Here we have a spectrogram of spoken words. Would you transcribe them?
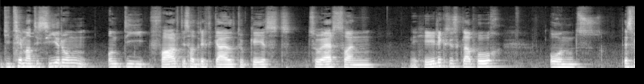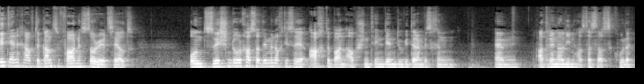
die Thematisierung und die Fahrt ist halt richtig geil. Du gehst zuerst so ein, eine Helix, ist glaube hoch. Und es wird dir eigentlich auf der ganzen Fahrt eine Story erzählt. Und zwischendurch hast du halt immer noch diese Achterbahnabschnitte, in denen du wieder ein bisschen ähm, Adrenalin hast. Das ist das Coole.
